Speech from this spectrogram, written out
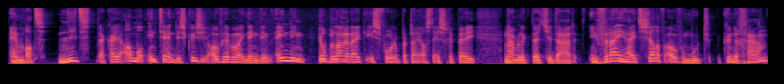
en wat niet. Daar kan je allemaal intern discussies over hebben. Maar ik denk dat één ding heel belangrijk is voor een partij als de SGP. Namelijk dat je daar in vrijheid zelf over moet kunnen gaan.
